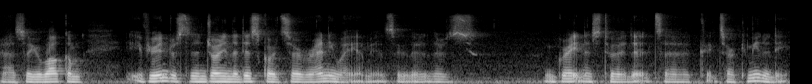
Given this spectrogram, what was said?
Uh, so you're welcome. If you're interested in joining the Discord server anyway, I mean, there, there's greatness to it. It's, a, it's our community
